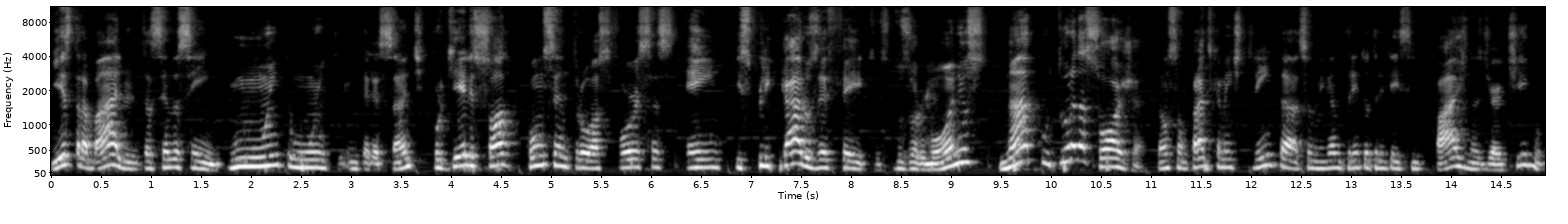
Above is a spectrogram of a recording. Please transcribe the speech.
E esse trabalho está sendo assim muito, muito interessante, porque ele só concentrou as forças em explicar os efeitos dos hormônios na cultura da soja. Então são praticamente 30, se não me engano, 30 ou 35 páginas de artigo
